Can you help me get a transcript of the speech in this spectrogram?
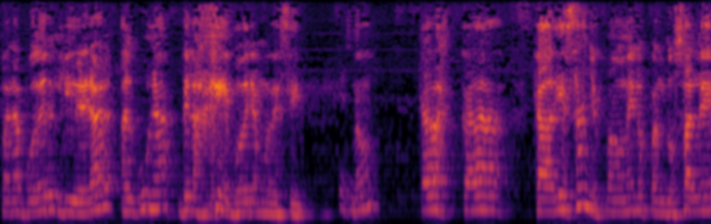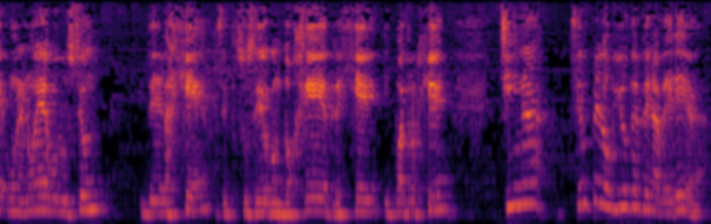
para poder liderar alguna de las G, podríamos decir, ¿no? Cada, cada, cada 10 años, más o menos, cuando sale una nueva evolución de la G, sucedió con 2G, 3G y 4G, China siempre lo vio desde la vereda,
